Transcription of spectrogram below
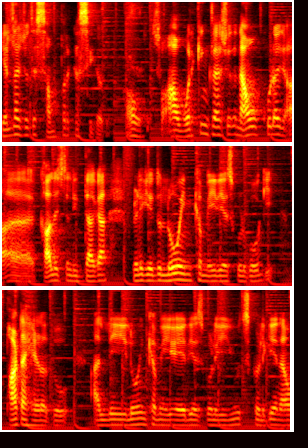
ಎಲ್ಲ ಜೊತೆ ಸಂಪರ್ಕ ಸಿಗೋದು. ಹೌದು. ಸೊ ಆ ವರ್ಕಿಂಗ್ ಕ್ಲಾಸ್ ಜೊತೆ ನಾವು ಕೂಡ ಕಾಲೇಜ್ನಲ್ಲಿ ಇದ್ದಾಗ ಬೆಳಿಗ್ಗೆ ಇದು ಲೋ ಇನ್ಕಮ್ ಏರಿಯಾಸ್ಗಳಿಗೆ ಹೋಗಿ ಪಾಠ ಹೇಳೋದು ಅಲ್ಲಿ ಲೋ ಇನ್ಕಮ್ ಏರಿಯಾಸ್ಗಳಿಗೆ ಯೂತ್ಸ್ಗಳಿಗೆ ನಾವು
